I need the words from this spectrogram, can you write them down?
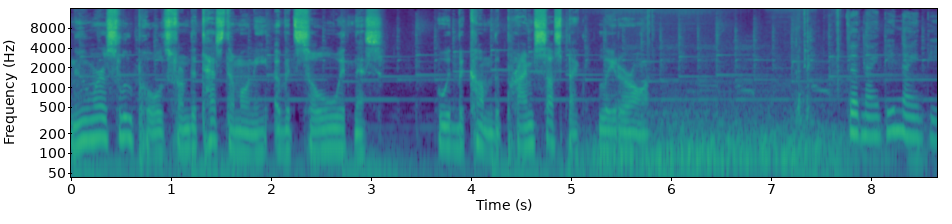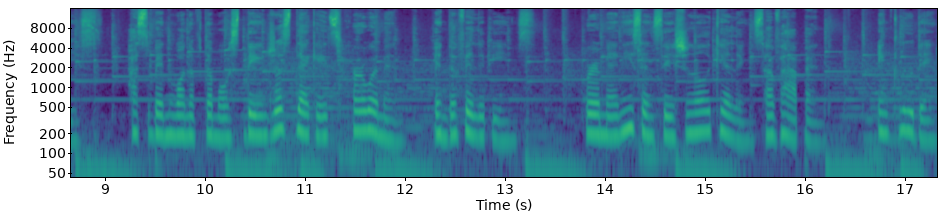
numerous loopholes from the testimony of its sole witness, who would become the prime suspect later on. The 1990s has been one of the most dangerous decades for women in the Philippines, where many sensational killings have happened, including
